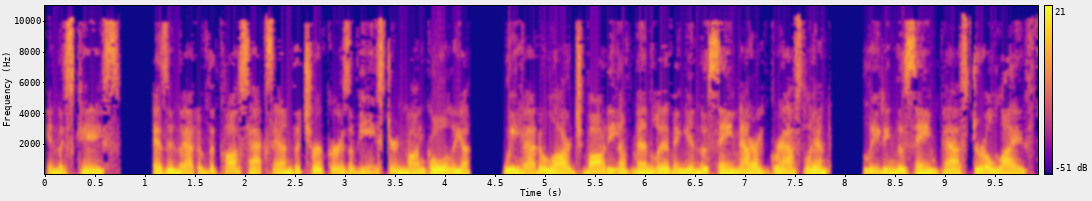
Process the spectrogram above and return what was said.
In this case, as in that of the Cossacks and the Churkars of eastern Mongolia, we had a large body of men living in the same arid grassland, leading the same pastoral life,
